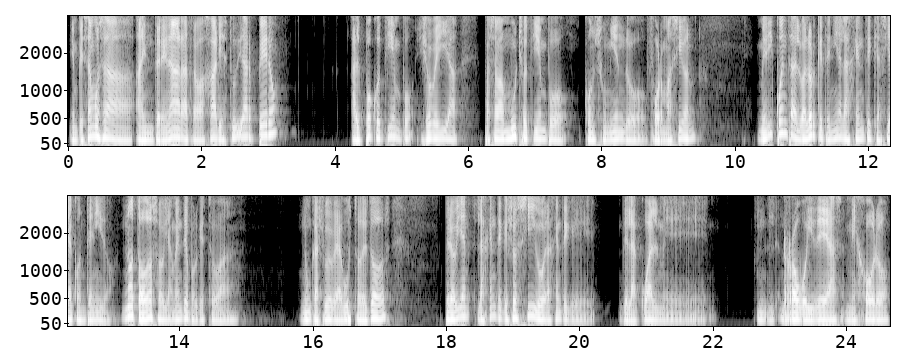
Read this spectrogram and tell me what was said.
empezamos a, entrenar, a trabajar y a estudiar, pero al poco tiempo, yo veía, pasaba mucho tiempo consumiendo formación, me di cuenta del valor que tenía la gente que hacía contenido. No todos, obviamente, porque esto nunca llueve a gusto de todos, pero había la gente que yo sigo, la gente que, de la cual me robo ideas, mejoro,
